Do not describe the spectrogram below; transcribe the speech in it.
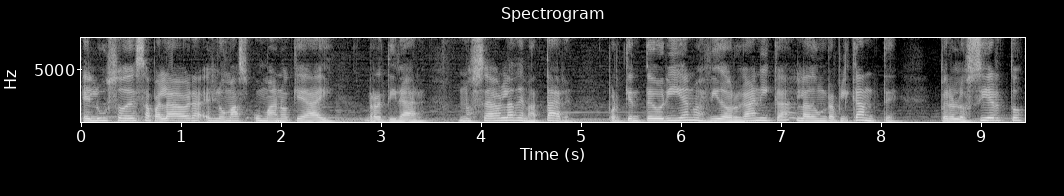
El uso de esa palabra es lo más humano que hay, retirar. No se habla de matar, porque en teoría no es vida orgánica la de un replicante, pero lo cierto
